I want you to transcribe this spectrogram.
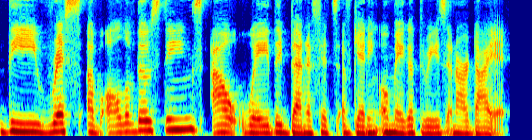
the risks of all of those things outweigh the benefits of getting omega 3s in our diet.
